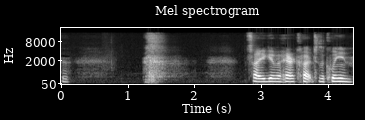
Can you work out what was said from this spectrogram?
that's how you give a haircut to the Queen.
